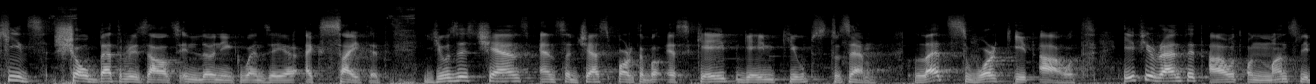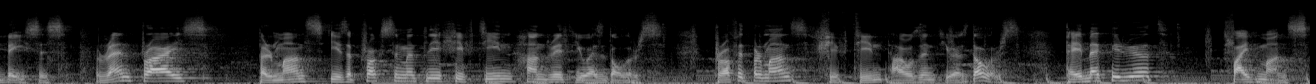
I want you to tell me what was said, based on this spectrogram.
Kids show better results in learning when they are excited. Use this chance and suggest portable escape game cubes to them. Let's work it out. If you rent it out on monthly basis, rent price per month is approximately 1500 US dollars. Profit per month 15,000 US dollars. Payback period 5 months.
